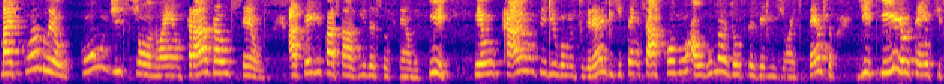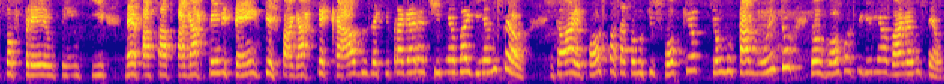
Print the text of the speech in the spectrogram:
Mas quando eu condiciono a entrada aos céus a ter que passar a vida sofrendo aqui, eu caio num perigo muito grande de pensar como algumas outras religiões pensam, de que eu tenho que sofrer, eu tenho que né, passar, pagar penitências, pagar pecados aqui para garantir minha vaguinha no céu. Então, ah, eu posso passar pelo que for, porque se eu lutar muito, eu vou conseguir minha vaga no céu.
